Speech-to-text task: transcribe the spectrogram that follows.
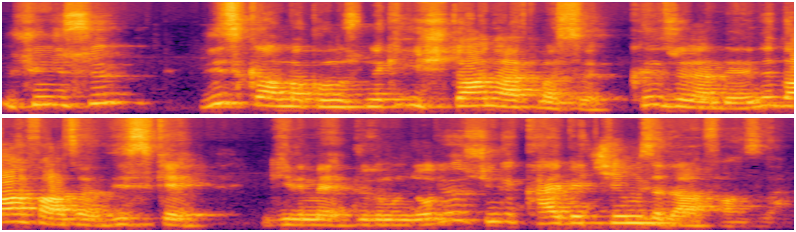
Üçüncüsü risk alma konusundaki iştahın artması. Kriz dönemlerinde daha fazla riske girme durumunda oluyoruz çünkü kaybedeceğimiz de daha fazla.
